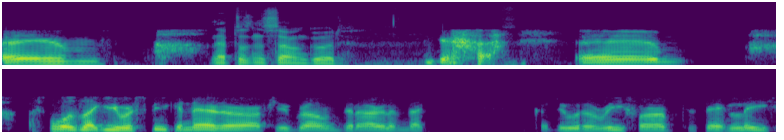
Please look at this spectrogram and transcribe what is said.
Um, That doesn't sound good. yeah, um, I suppose like you were speaking there, there are a few grounds in Ireland that could do with a refurb, to say the least.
